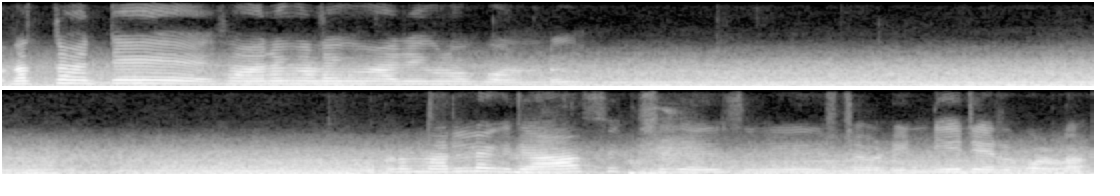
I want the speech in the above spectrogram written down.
അകത്ത് മറ്റേ സാധനങ്ങളും കാര്യങ്ങളൊക്കെ ഉണ്ട്. നല്ല ഗ്രാഫിക്സ് ഇഷ്ടപ്പെട്ടു ഇന്റീരിയർ കൊള്ളാം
